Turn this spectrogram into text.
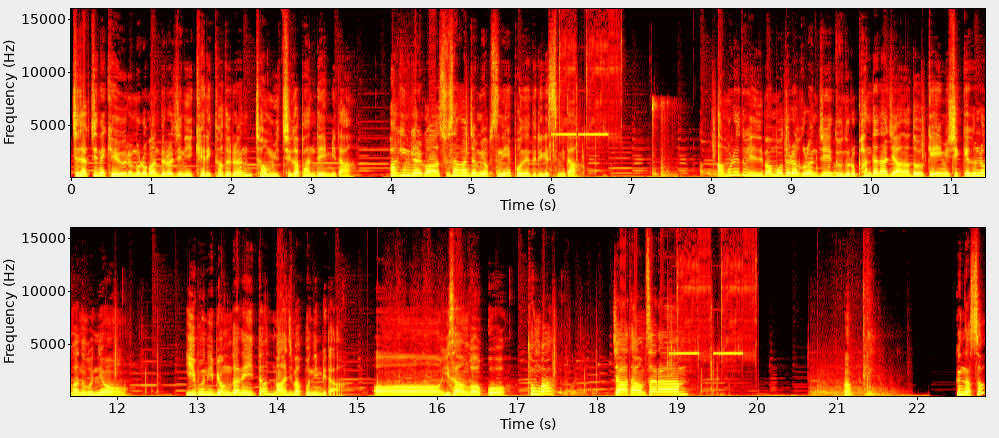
제작진의 게으름으로 만들어진 이 캐릭터들은 점 위치가 반대입니다. 확인 결과 수상한 점이 없으니 보내드리겠습니다. 아무래도 일반 모드라 그런지 눈으로 판단하지 않아도 게임이 쉽게 흘러가는군요. 이분이 명단에 있던 마지막 분입니다. 어... 이상한 거 없고 통과. 자 다음 사람. 어? 끝났어?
